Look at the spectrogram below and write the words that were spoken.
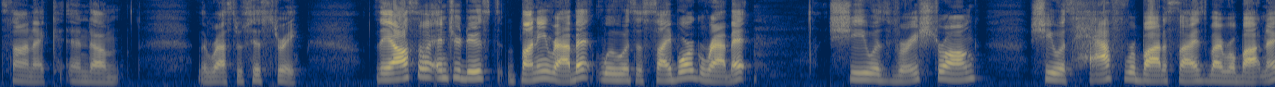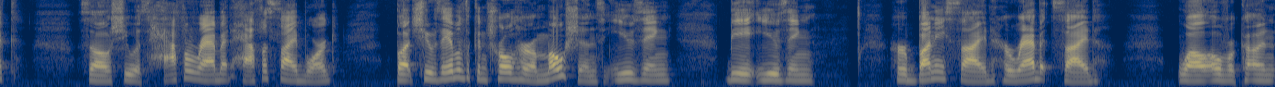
Sonic, and um, the rest was history. They also introduced Bunny Rabbit, who was a cyborg rabbit. She was very strong. She was half roboticized by Robotnik. So she was half a rabbit, half a cyborg, but she was able to control her emotions using be using her bunny side, her rabbit side, while overcoming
